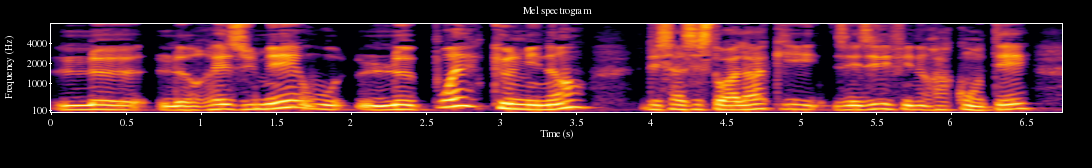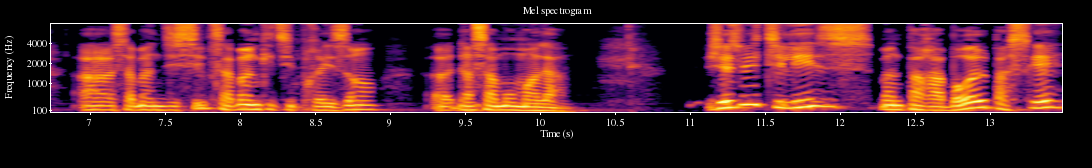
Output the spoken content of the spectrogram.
le, le résumé ou le point culminant de ces histoires-là qui Jésus finit de raconter à sa bande disciple, sa bande qui était présent euh, dans ce moment-là. Jésus utilise une parabole parce que,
